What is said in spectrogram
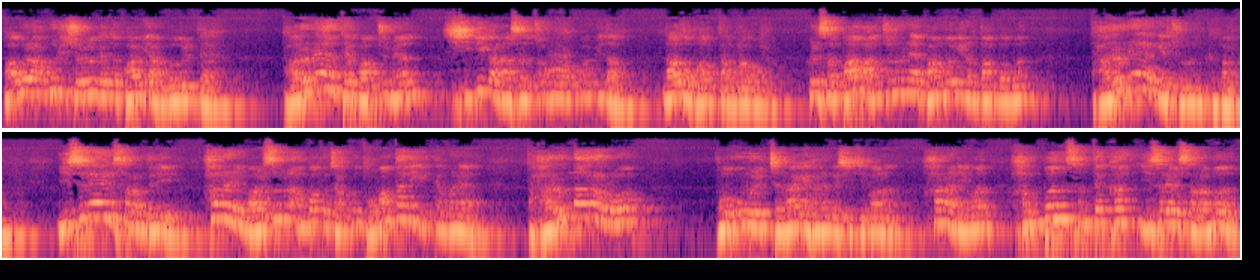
밥을 아무리 주려고 해도 밥이 안 먹을 때, 다른 애한테 밥 주면 시기가 나서 쪼르륵 옵니다. 나도 밥 달라고. 그래서 밥 안 주는 애 밥 먹이는 방법은 다른 애에게 주는 그 방법. 이스라엘 사람들이 하나님의 말씀을 안 받고 자꾸 도망 다니기 때문에 다른 나라로 복음을 전하게 하는 것이지만 하나님은 한 번 선택한 이스라엘 사람은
